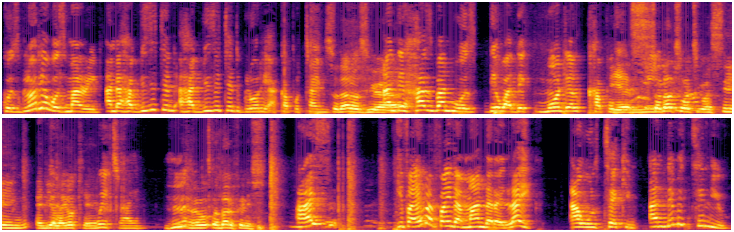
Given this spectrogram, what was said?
because Gloria was married, and I have visited. I had visited Gloria a couple times, So that was your. and the husband was. They were the model couple yes. for me. So that's what you were seeing, and you're like, okay, Wait, Ryan. uh, we're about to finish. I if I ever find a man that I like, I will take him. And let me tell you,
